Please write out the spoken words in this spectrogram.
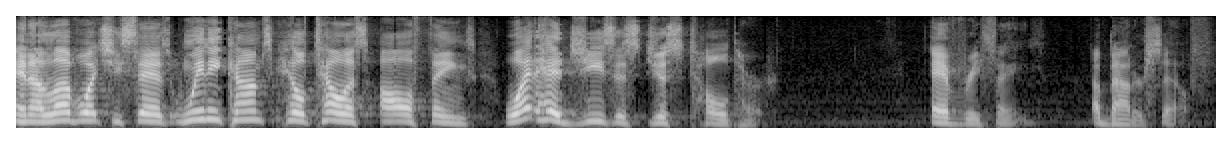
And I love what she says. When he comes, he'll tell us all things. What had Jesus just told her? everything about herself.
